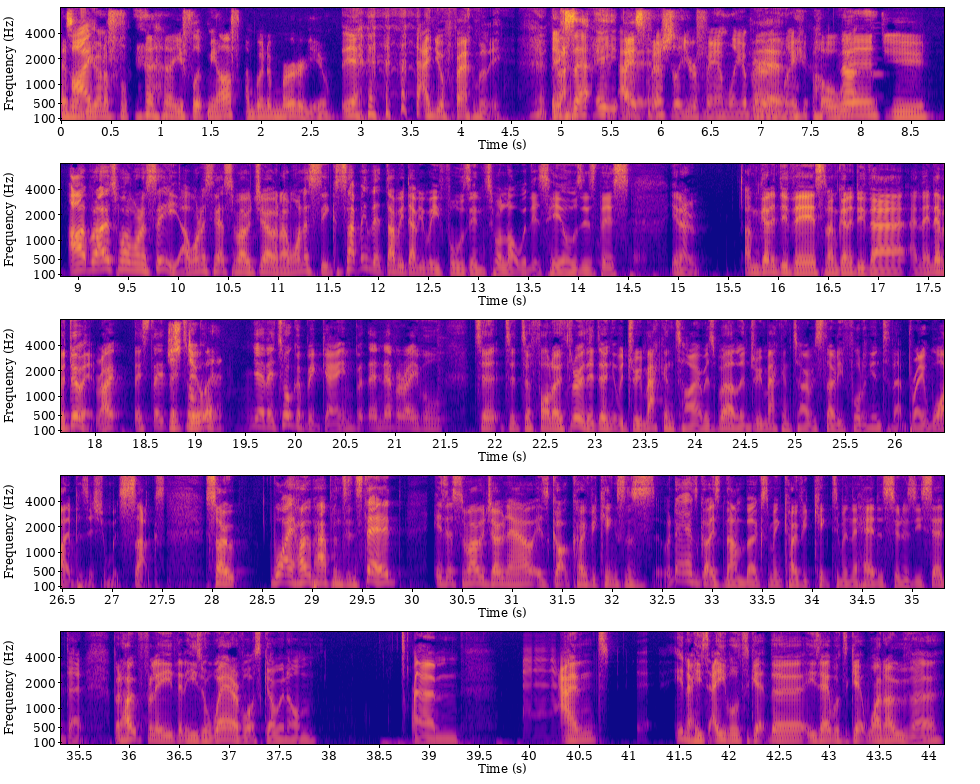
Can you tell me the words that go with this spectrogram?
As if I- you're gonna fl- you flip me off, I'm going to murder you. Yeah. and your family. Exactly, I- especially your family. Apparently, oh No. Wendy. I, but that's what I want to see. I want to see that Samoa Joe, and I want to see because something that WWE falls into a lot with its heels is this, you know, I'm going to do this and I'm going to do that, and they never do it. Right? They stay. Just they do it. Yeah, they talk a big game, but they're never able to, to to follow through. They're doing it with Drew McIntyre as well, and Drew McIntyre is slowly falling into that Bray Wyatt position, which sucks. So what I hope happens instead is that Samoa Joe now has got Kofi Kingston's, has got his number because I mean Kofi kicked him in the head as soon as he said that, but hopefully that he's aware of what's going on, um, and you know he's able to get the he's able to get one over.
